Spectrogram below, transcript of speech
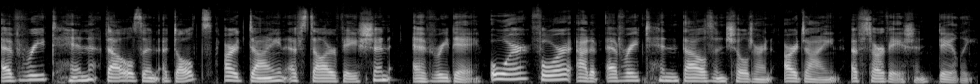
every 10,000 adults are dying of starvation every day, or four out of every 10,000 children are dying of starvation daily.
